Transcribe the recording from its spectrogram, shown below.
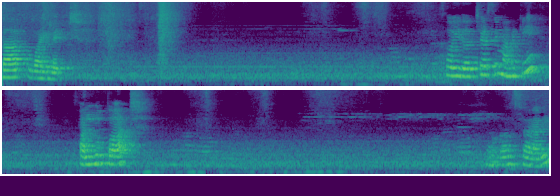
డార్క్ వైలెట్ సో ఇది వచ్చేసి మనకి పళ్ళు పాట్ శారీ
